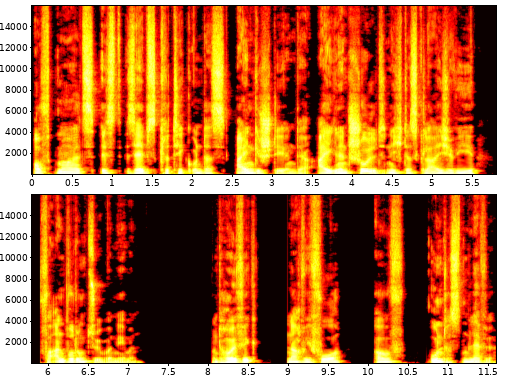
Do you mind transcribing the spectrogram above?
oftmals ist Selbstkritik und das Eingestehen der eigenen Schuld nicht das gleiche wie Verantwortung zu übernehmen. Und häufig nach wie vor auf unterstem Level.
